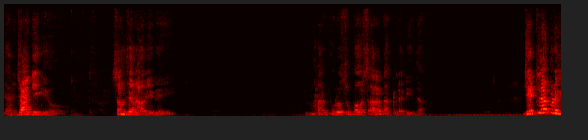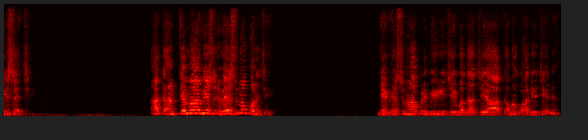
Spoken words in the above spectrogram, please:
ત્યારે જાગી ગયો. સમજણ આવી ગઈ. મહાન પુરુષો બહુ સારા દાખલા દીધા. જેટલા પણ વિષય છે. આ તેમાં વ્યસ- પણ છે. જે વ્યસનો આપણે બીડી છે, બધા છે, આ તમાકવાદી છે ને.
